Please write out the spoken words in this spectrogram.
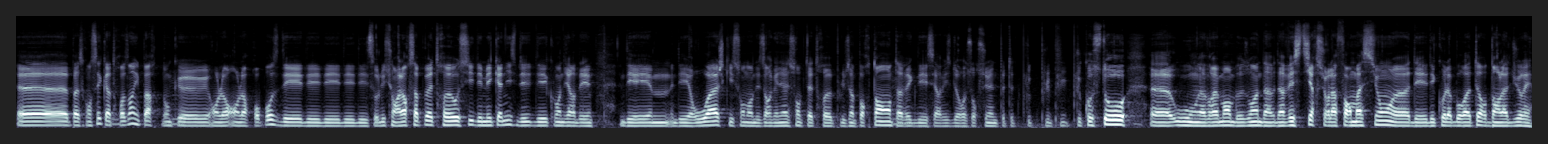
parce qu'on sait qu'à trois ans ils partent. Donc on leur, on, leur, propose des, des, des, des, solutions. Alors ça peut être aussi des mécanismes, des, comment dire des, des, rouages qui sont dans des organisations peut-être plus importantes avec des services de ressources humaines peut-être plus plus plus, plus euh, où on a vraiment besoin d'investir sur la formation euh, des, collaborateurs dans la durée.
